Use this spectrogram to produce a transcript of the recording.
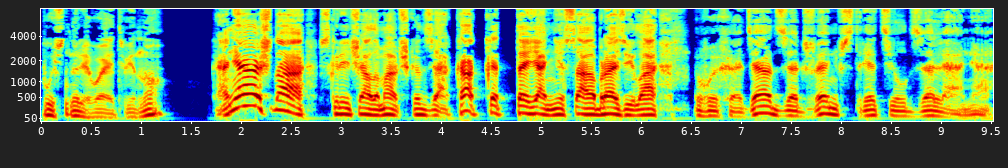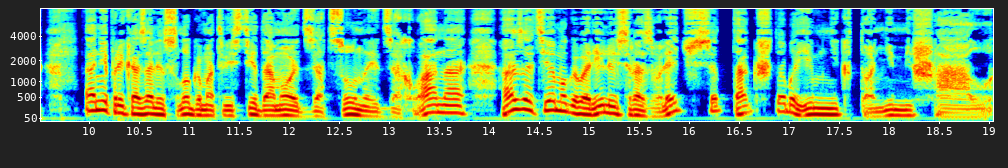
Пусть наливает вино». «Конечно!» — вскричала матушка Дзя. «Как это я не сообразила!» Выходя, Дзяджень встретил Дзяляня. Они приказали слугам отвезти домой Дзяцуна и Дзяхуана, а затем уговорились развлечься так, чтобы им никто не мешал.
